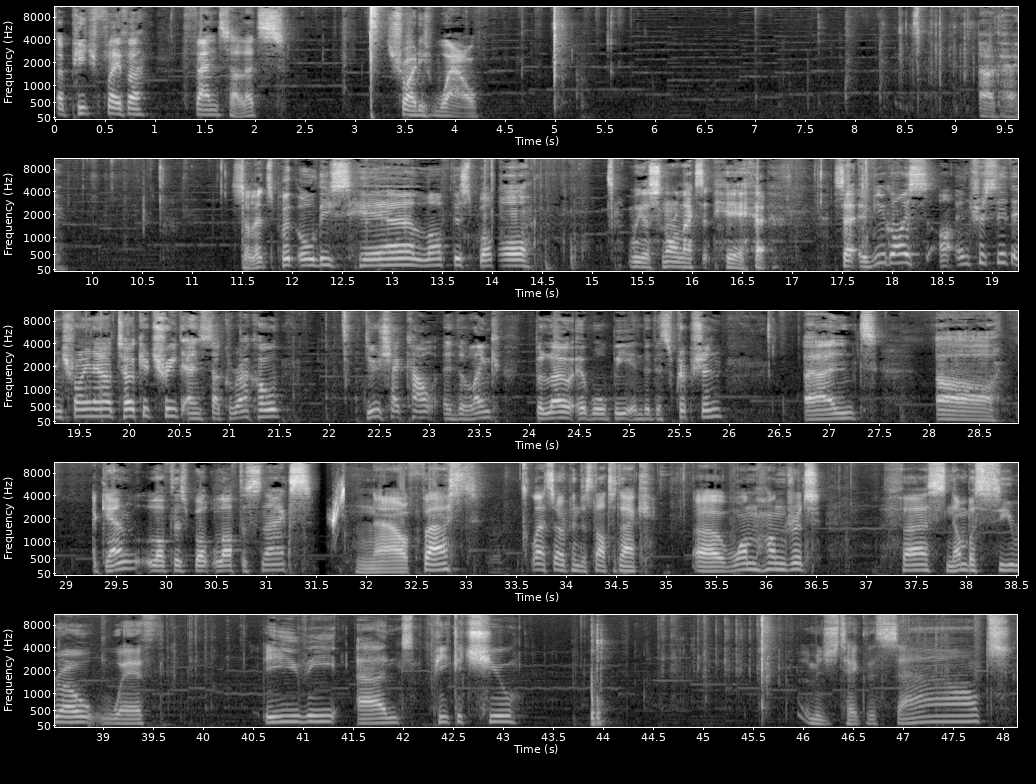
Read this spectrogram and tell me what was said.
a peach flavor Fanta. Let's try this. Wow. Okay. So let's put all these here. Love this bottle. We got Snorlax here. So if you guys are interested in trying out Tokyo Treat and Sakurako, do check out the link below. It will be in the description. And uh, again, love this book, love the snacks. Now, first, let's open the starter deck. Uh, 100 first, number zero with Eevee and Pikachu. Let me just take this out.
